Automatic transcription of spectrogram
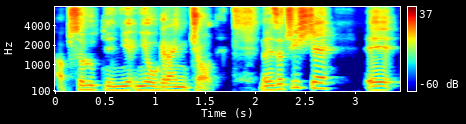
absolutnie nie, nieograniczone. No więc oczywiście y,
